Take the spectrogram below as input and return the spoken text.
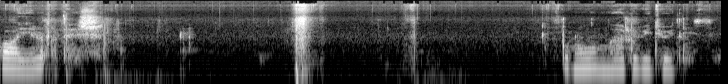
Fire ateş. Bunları video ile izleyelim.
